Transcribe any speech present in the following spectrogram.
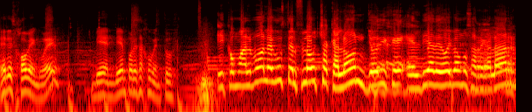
Eres joven, güey. Bien, bien por esa juventud. Y como al Bo le gusta el flow chacalón, yo dije, el día de hoy vamos a regalar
